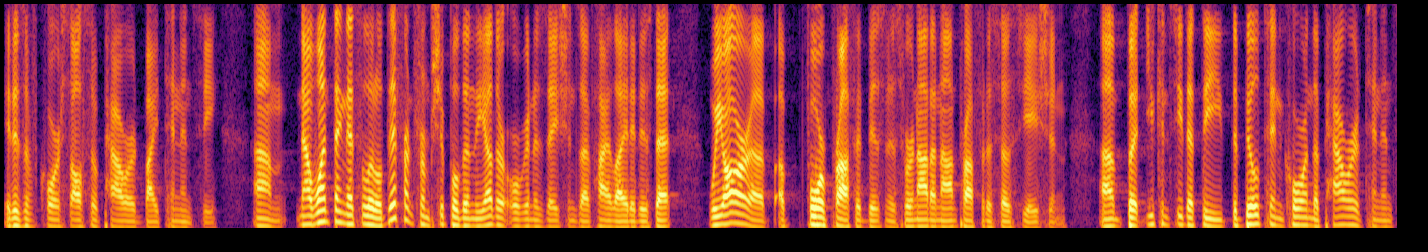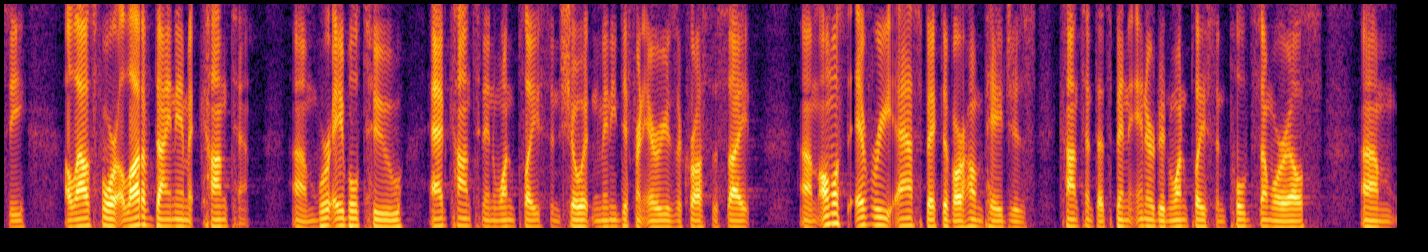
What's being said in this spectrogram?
it is, of course, also powered by Tendenci. Um, now, one thing that's a little different from Schipul than the other organizations I've highlighted is that we are a, a for-profit business. We're not a nonprofit association. Uh, but you can see that the, the built-in core and the power of Tendenci allows for a lot of dynamic content. Um, we're able to add content in one place and show it in many different areas across the site. Um, almost every aspect of our homepage is content that's been entered in one place and pulled somewhere else. Um,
